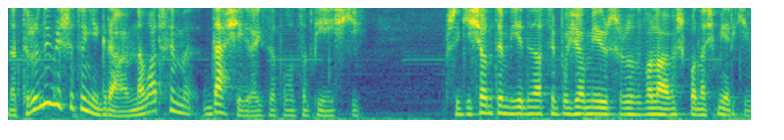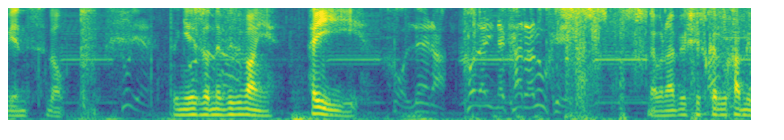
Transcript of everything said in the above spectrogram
Na trudnym jeszcze tu nie grałem, na łatwym da się grać za pomocą pięści. Przy 10 i 11 poziomie już rozwalałem szpona śmierci, więc no, pff, to nie jest żadne wyzwanie. Hej! Dobra, najpierw się z karaluchami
